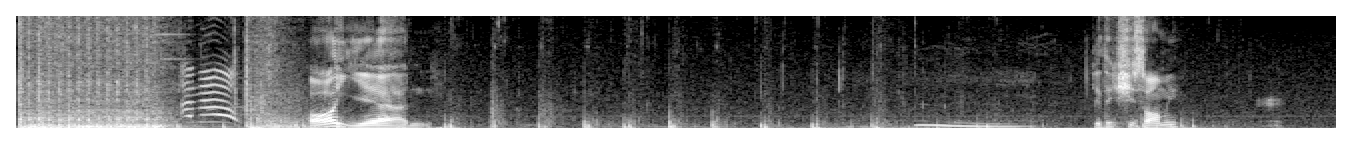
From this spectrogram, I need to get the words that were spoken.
I'm out! Oh yeah. Hmm. You think she saw me?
